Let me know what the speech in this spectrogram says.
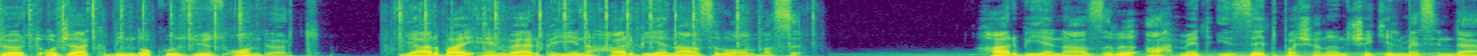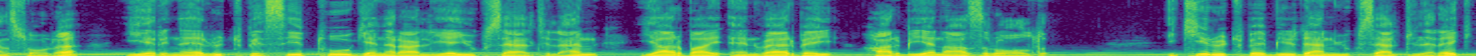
4 Ocak 1914 Yarbay Enver Bey'in Harbiye Nazırı olması Harbiye Nazırı Ahmet İzzet Paşa'nın çekilmesinden sonra yerine rütbesi Tu Generalliğe yükseltilen Yarbay Enver Bey Harbiye Nazırı oldu. İki rütbe birden yükseltilerek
